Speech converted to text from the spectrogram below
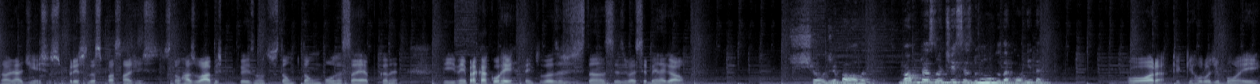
dá uma olhadinha se os preços das passagens estão razoáveis, porque eles não estão tão bons nessa época, né? E vem para cá correr, tem todas as distâncias e vai ser bem legal. Show de bola. Vamos para as notícias do mundo da corrida? Bora. O que, que rolou de bom aí?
